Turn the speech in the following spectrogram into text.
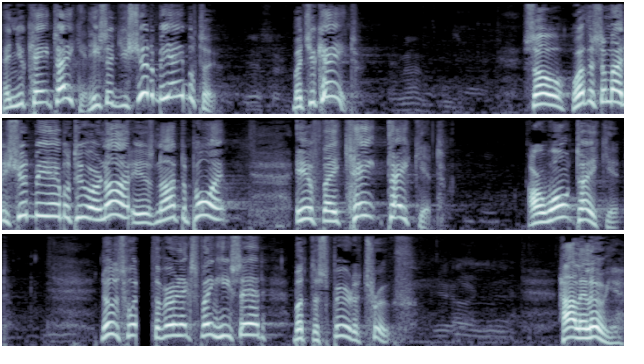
and you can't take it. He said you should be able to, but you can't. So whether somebody should be able to or not is not the point. If they can't take it or won't take it, notice what the very next thing he said, but the Spirit of truth. Hallelujah.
